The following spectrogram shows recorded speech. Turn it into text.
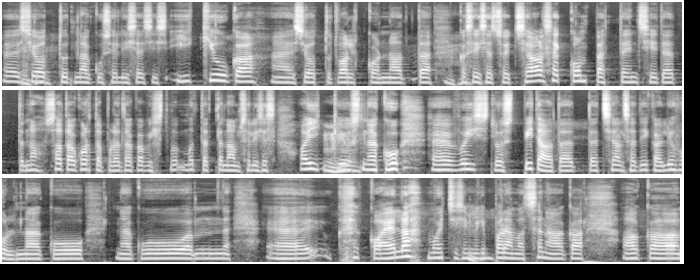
mhm. seotud mm -hmm. nagu sellise siis EQ-ga äh, seotud valdkonnad mm, -hmm. ka sellised sotsiaalsed kompetentsid, et noh, sada korda pole taga vist mõtet enam sellises IQ-s mm -hmm. nagu äh, võistlust pidada, et, et seal saad igal juhul nagu, nagu äh, kaela, ma otsisin mingit mhm. paremat sõna, aga, aga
